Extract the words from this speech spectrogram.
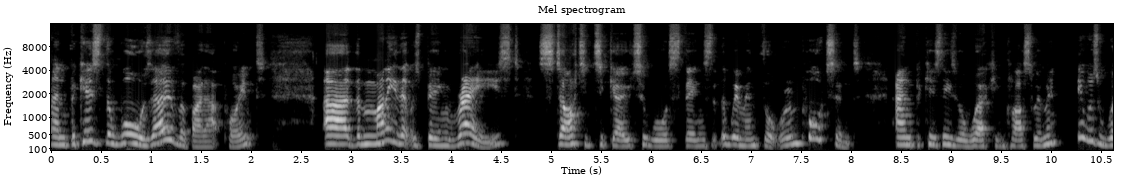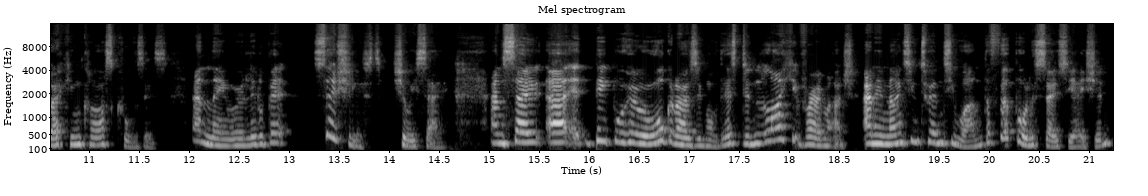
And because the war was over by that point, uh, the money that was being raised started to go towards things that the women thought were important. And because these were working class women, it was working class causes. And they were a little bit socialist, shall we say. And so uh, it, people who were organising all this didn't like it very much. And in 1921, the Football Association,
